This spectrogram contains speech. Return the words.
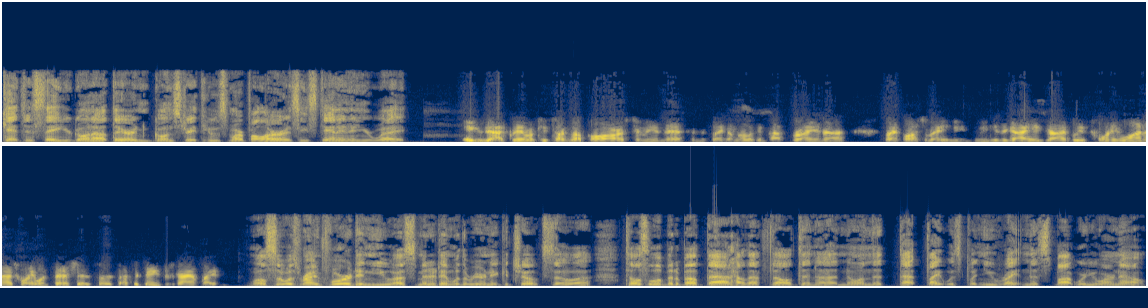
can't just say you're going out there and going straight to who's smart. Rousimar Palhares. He's standing in your way. Exactly. Everyone keep talking about Palhares to me in this, and it's like I'm not looking past Brian uh, Brian Foster by any means. I mean, he's a guy who got I believe 21 uh, 21 finishes, so that's a dangerous guy I'm fighting. Well, so was Ryan Ford, and you uh, submitted him with a rear naked choke. So uh, tell us a little bit about that, how that felt, and uh, knowing that that fight was putting you right in the spot where you are now.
